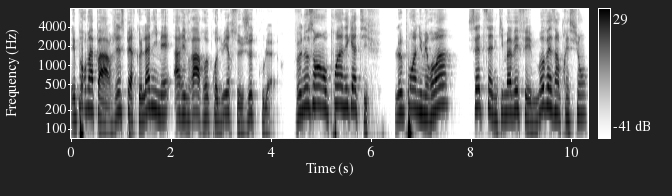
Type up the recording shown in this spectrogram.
et pour ma part, j'espère que l'animé arrivera à reproduire ce jeu de couleurs. Venons-en au point négatif. Le point numéro 1, cette scène qui m'avait fait mauvaise impression,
